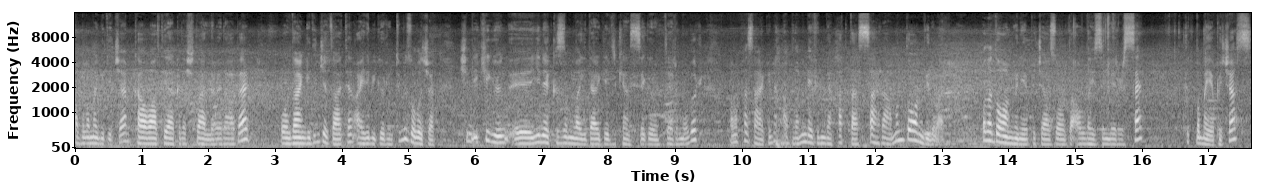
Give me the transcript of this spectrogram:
ablama gideceğim. Kahvaltıya arkadaşlarla beraber. Oradan gidince zaten ayrı bir görüntümüz olacak. Şimdi iki gün e, yine kızımla gider gelirken size görüntülerim olur. Ama pazar günü ablamın evinde hatta Sahra'mın doğum günü var. Ona doğum günü yapacağız orada Allah izin verirse. Kutlama yapacağız.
